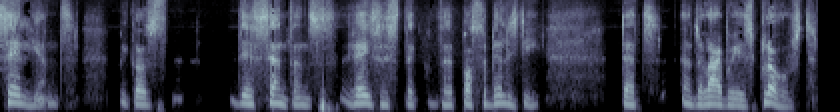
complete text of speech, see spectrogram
salient because this sentence raises the, the possibility that uh, the library is closed.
